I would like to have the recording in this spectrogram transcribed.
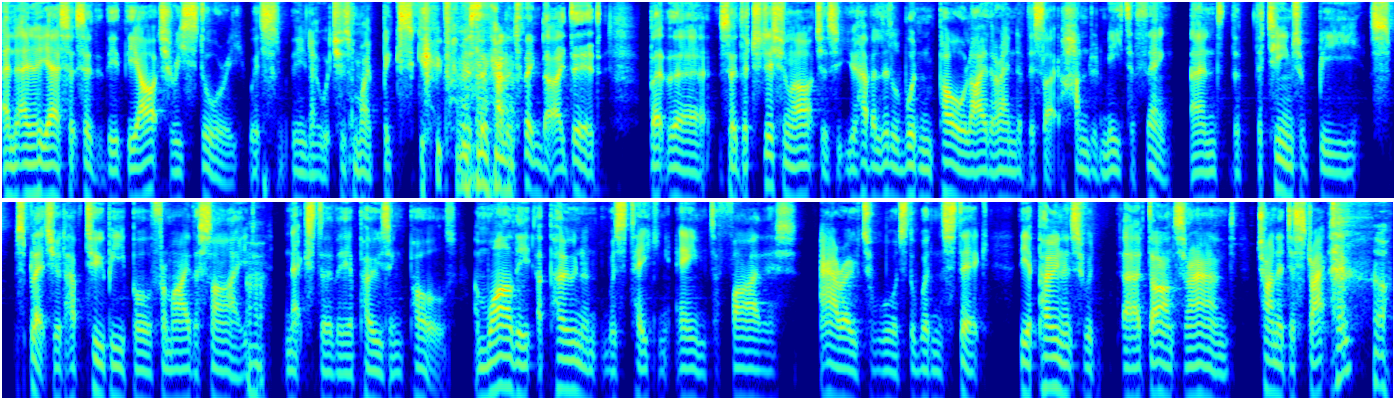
And, and yeah, so, so the, the archery story, which you know, which was my big scoop, was the kind of thing that I did. But the so the traditional archers, you have a little wooden pole either end of this like hundred meter thing, and the, the teams would be split. You'd have two people from either side next to the opposing poles, and while the opponent was taking aim to fire this arrow towards the wooden stick, the opponents would uh, dance around trying to distract him, Oh.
